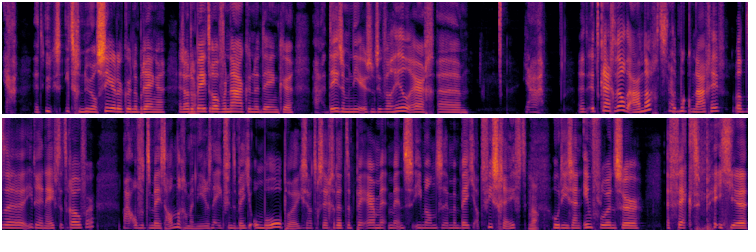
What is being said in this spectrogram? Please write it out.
ja, het iets- genuanceerder kunnen brengen. Hij zou er Ja. beter over na kunnen denken. Maar deze manier is natuurlijk wel heel erg. ehm, ja, het, het krijgt wel de aandacht. Ja. Dat moet ik hem nageven. Want eh, iedereen heeft het erover. Maar of het de meest handige manier is, nee, ik vind het een beetje onbeholpen. Ik zou toch zeggen dat een PR-mens iemand hem een beetje advies geeft. Ja. Hoe die zijn influencer effect een beetje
